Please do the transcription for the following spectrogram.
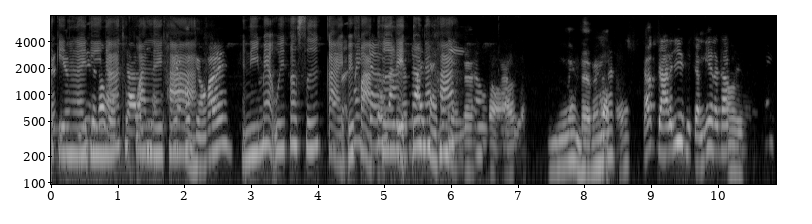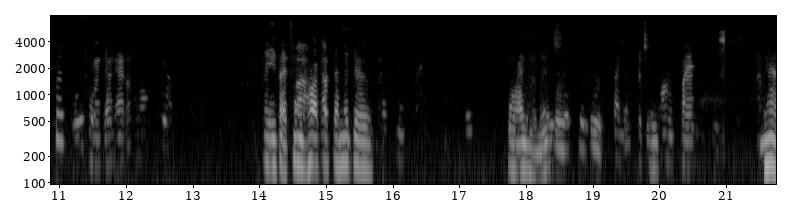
จะกินอะไรดีนะ ทุกวันเลยค่ะเดี๋ยวไหมอันนี้แม่อุ้ยก็ซื้อไก่ไปฝากเคอร์เรตด้วยนะคะเดินต่อเดินไม่หมดครับจานละยี่สิบอย่างนี้นะครับนี่ใส่ถุงทอดครับจะไม่เจอวายอยู่นี่เนี่ย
